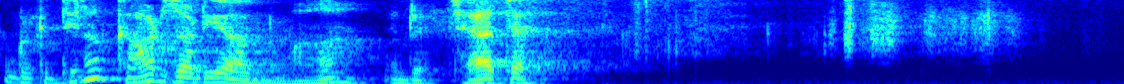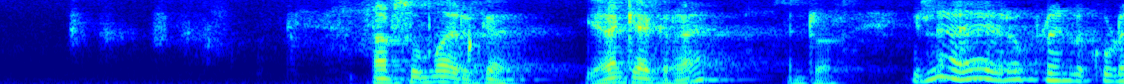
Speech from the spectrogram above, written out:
உங்களுக்கு தினம் கார்ட்ஸ் ஆடியே ஆகணுமா? என்று சேச்ச நான் சும்மா இருக்க ஏன் கேட்குறேன் என்றார். இல்லை ஏரோப்ளைனில் கூட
